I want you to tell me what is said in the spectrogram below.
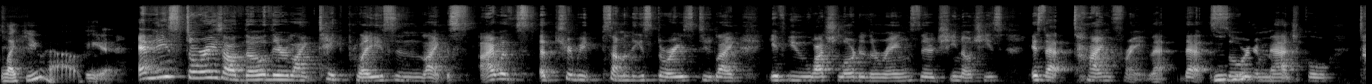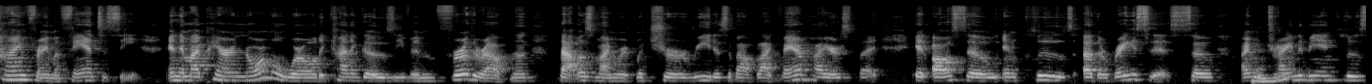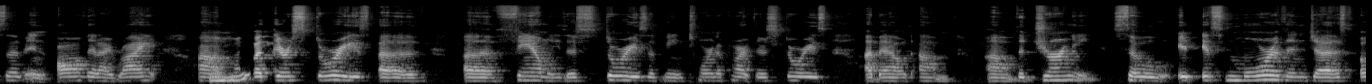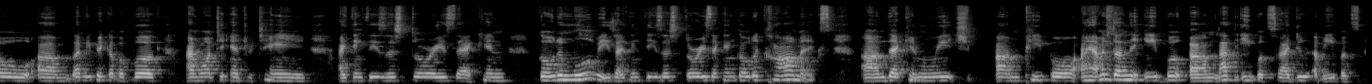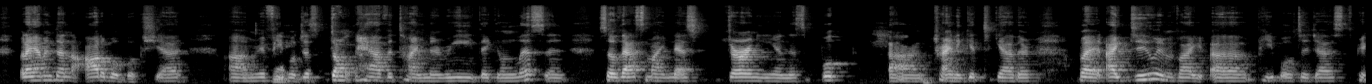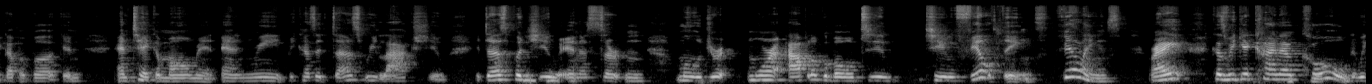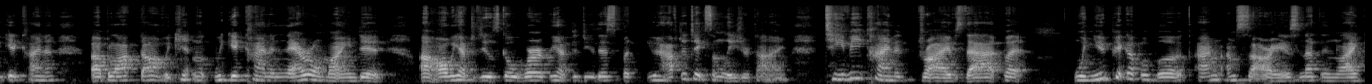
like you have. Yeah. And these stories, although they're like take place and like I would attribute some of these stories to like if you watch Lord of the Rings, there you know she's is that time frame, that that mm-hmm. sword and magical time frame of fantasy. And in my paranormal world, it kind of goes even further out. And that was my mature read is about black vampires, but it also includes other races. So I'm mm-hmm. trying to be inclusive in all that I write. Um, mm-hmm. But there are stories of of family. There's stories of being torn apart. There's stories about um, um, the journey. So it, it's more than just, oh, um, let me pick up a book. I want to entertain. I think these are stories that can go to movies. I think these are stories that can go to comics, um, that can reach um, people. I haven't done the ebook, um, not the ebooks, I do have ebooks, but I haven't done the audible books yet. Um, if people just don't have the time to read, they can listen. So that's my next journey in this book, uh, trying to get together but I do invite uh, people to just pick up a book and and take a moment and read because it does relax you. It does put you mm-hmm. in a certain mood. You're more applicable to to feel things, feelings, right? Because we get kind of mm-hmm. cold, we get kind of uh, blocked off. We can't. We get kind of narrow minded. Uh, all we have to do is go work. We have to do this, but you have to take some leisure time. TV kind of drives that, but when you pick up a book, I'm, I'm sorry, it's nothing like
